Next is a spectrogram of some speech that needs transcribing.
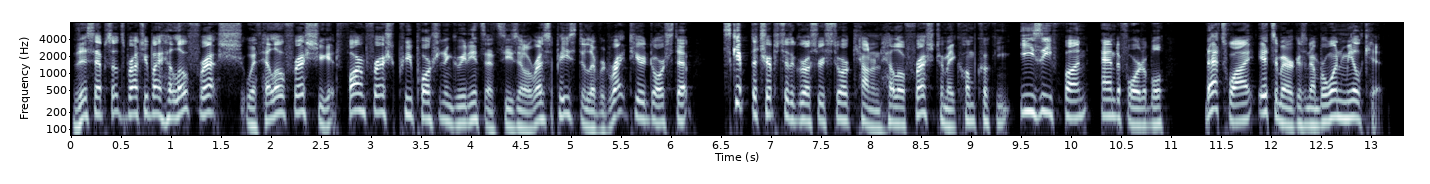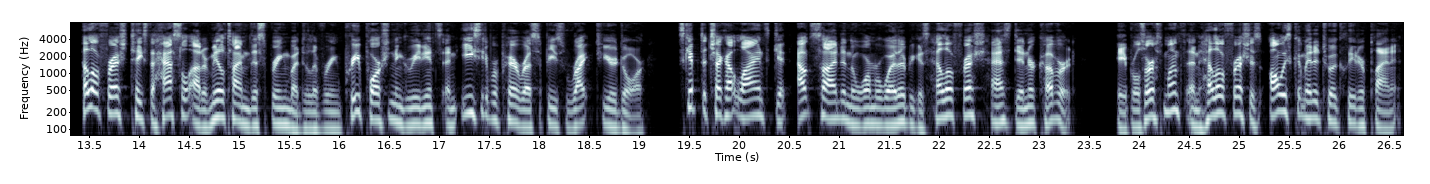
This episode is brought to you by HelloFresh. With HelloFresh, you get farm fresh, pre-portioned ingredients and seasonal recipes delivered right to your doorstep Skip the trips to the grocery store, count on HelloFresh to make home cooking easy, fun, and affordable. That's why it's America's number one meal kit. HelloFresh takes the hassle out of mealtime this spring by delivering pre portioned ingredients and easy to prepare recipes right to your door. Skip the checkout lines, get outside in the warmer weather because HelloFresh has dinner covered. April's Earth Month, and HelloFresh is always committed to a cleaner planet.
